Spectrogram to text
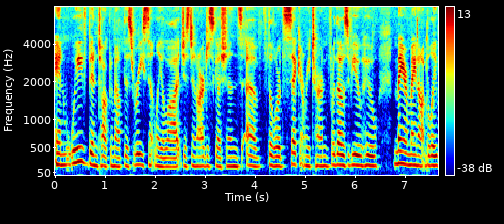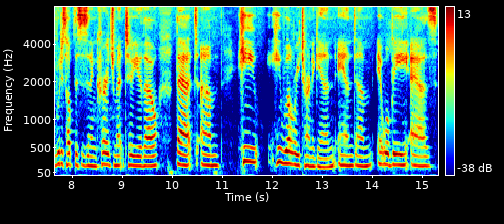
And we've been talking about this recently a lot just in our discussions of the Lord's second return. For those of you who may or may not believe, we just hope this is an encouragement to you though that um, he he will return again and um, it will be as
